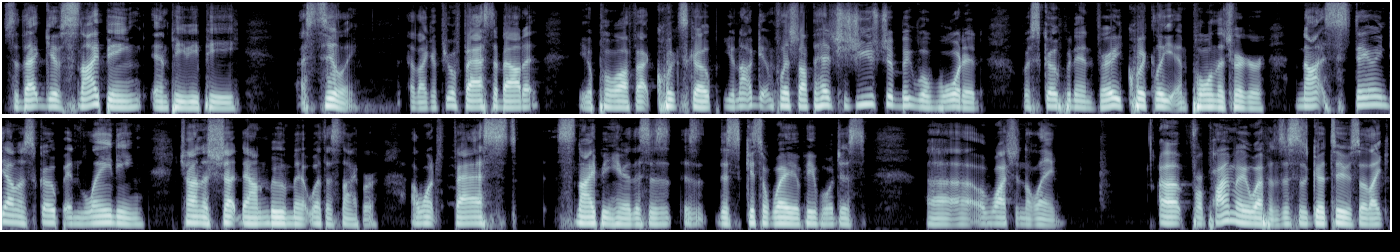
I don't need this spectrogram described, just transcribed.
so that gives sniping in PvP a ceiling. Like if you're fast about it, you'll pull off that quick scope. You're not getting flinched off the head because you should be rewarded for scoping in very quickly and pulling the trigger, not staring down a scope and laning, trying to shut down movement with a sniper. I want fast sniping here. This is this, this gets away of people just uh, watching the lane. Uh, for primary weapons, this is good too. So like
